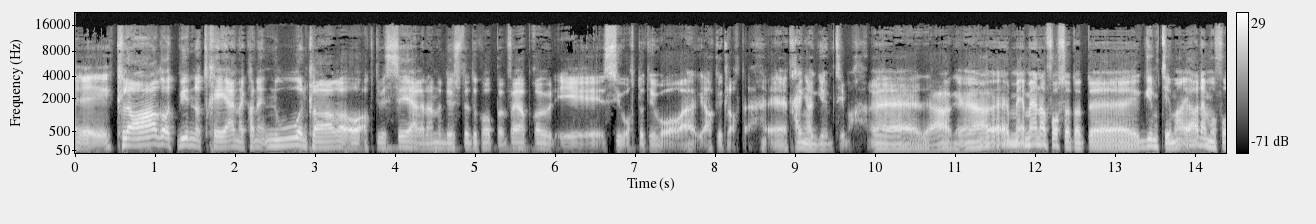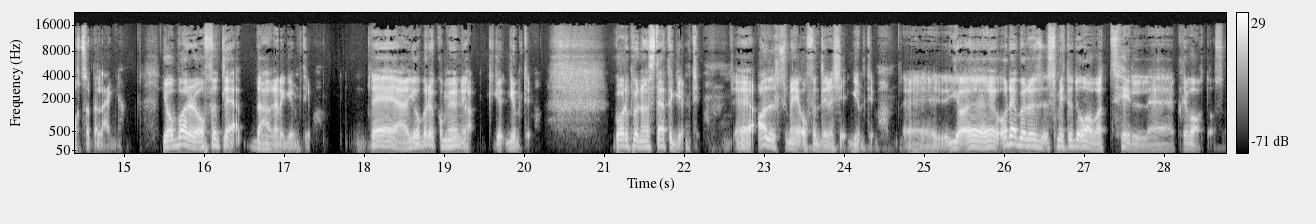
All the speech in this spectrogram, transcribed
eh, klare å begynne å trene. Kan jeg, noen klare å aktivisere denne dustete kroppen? For jeg har prøvd i 7-28 år, jeg har ikke klart det. Jeg trenger gymtimer. Eh, jeg, jeg, mener fortsatt at uh, gymtimer, ja, det må fortsette lenge. Jobber du i det offentlige, der er det gymtimer. Det, jobber du i kommunen, ja, gymtimer. går du på universitetet gymtimer. Eh, alt som er i offentlig regi, gymtimer. Eh, og det burde smittet over til privat også.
